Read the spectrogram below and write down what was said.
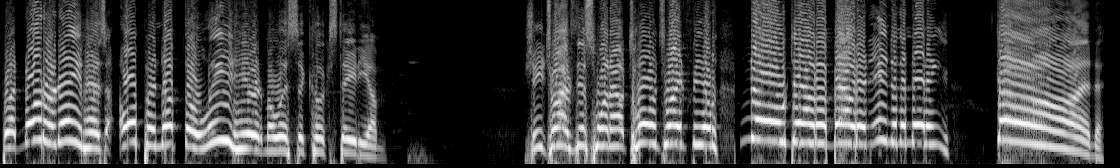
But Notre Dame has opened up the lead here at Melissa Cook Stadium. She drives this one out towards right field. No doubt about it. Into the netting. Gone.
